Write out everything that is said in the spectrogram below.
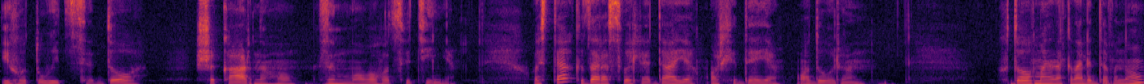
і готуються до шикарного зимового цвітіння. Ось так зараз виглядає орхідея Одоріон. Хто в мене на каналі давно,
